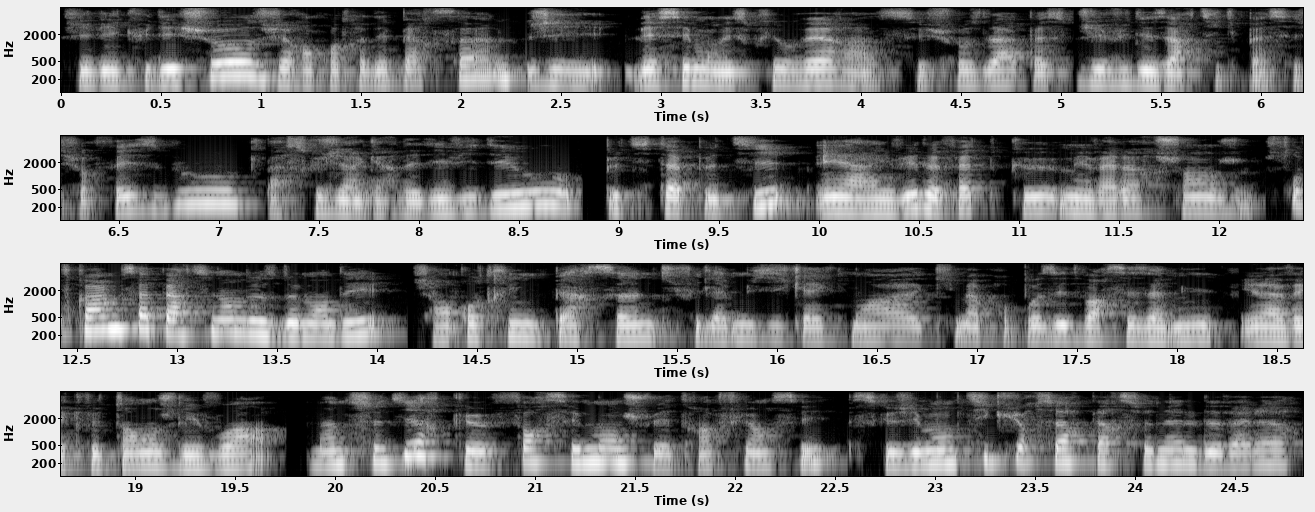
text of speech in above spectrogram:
J'ai vécu des choses, j'ai rencontré des personnes, j'ai laissé mon esprit ouvert à ces choses-là parce que j'ai vu des articles passer sur Facebook, parce que j'ai regardé des vidéos. Petit à petit est arrivé le fait que mes valeurs changent. Je trouve quand même ça pertinent de se demander. J'ai rencontré une personne qui fait de la musique avec moi, qui m'a proposé de voir ses amis et avec le temps je les vois. Ben de se dire que forcément je vais être influencée parce que j'ai mon petit curseur personnel de valeurs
